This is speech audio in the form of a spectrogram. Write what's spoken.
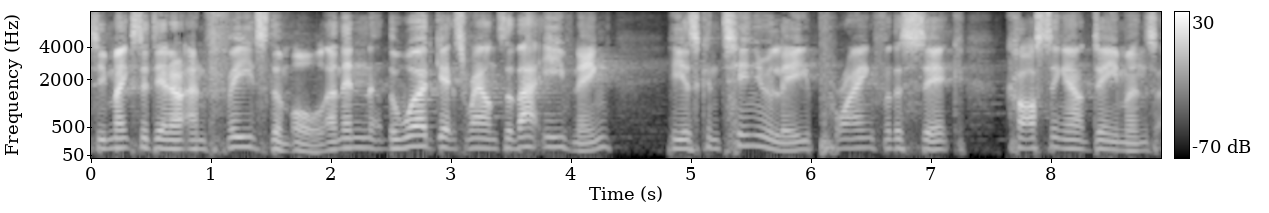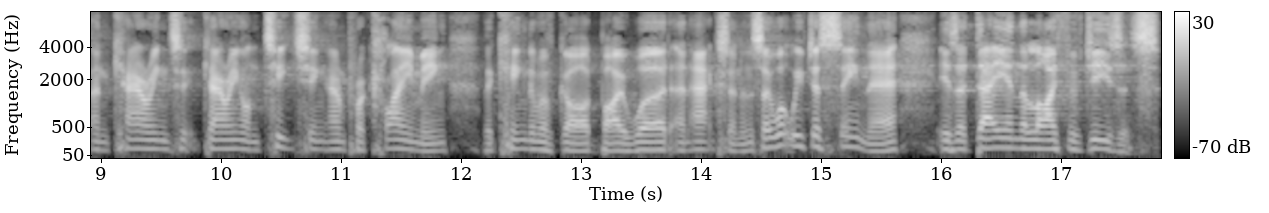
She makes the dinner and feeds them all. And then the word gets round to that evening, he is continually praying for the sick, casting out demons, and carrying, to, carrying on teaching and proclaiming the kingdom of God by word and action. And so, what we've just seen there is a day in the life of Jesus.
